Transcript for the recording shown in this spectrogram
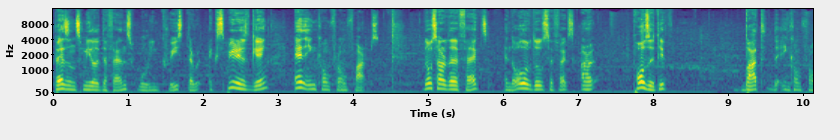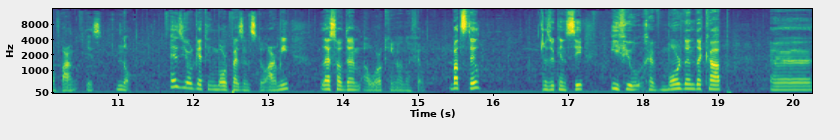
peasants' melee defense will increase their experience gain and income from farms. Those are the effects, and all of those effects are positive, but the income from farm is not. As you're getting more peasants to army, less of them are working on the field. But still, as you can see, if you have more than the cap, uh,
